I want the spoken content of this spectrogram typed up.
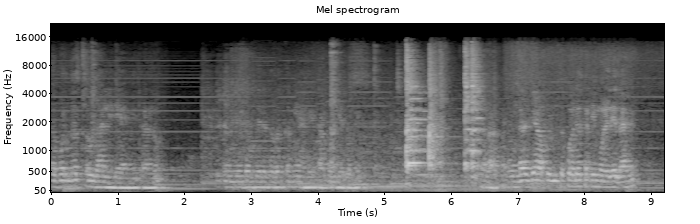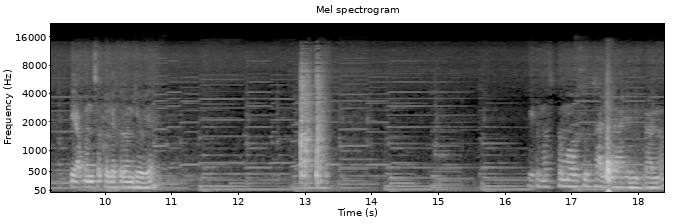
जबरदस्त चव झालेली आहे मित्रांनो. मीठ वगैरे थोडं कमी आहे टाकून घेतो मी. चला आता जे आपण चकोल्यासाठी मळलेलं आहे ते आपण चकोले करून घेऊया. पीठ मस्त मौसूद झालेलं आहे मित्रांनो.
